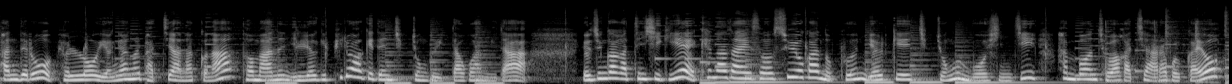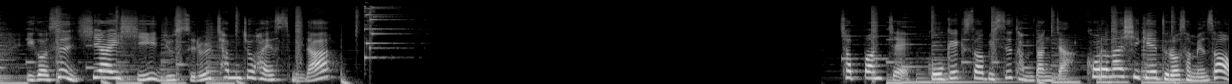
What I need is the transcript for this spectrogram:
반대로 별로 영향을 받지 않았거나 더 많은 인력이 필요하게 된 직종도 있다고 합니다. 요즘과 같은 시기에 캐나다에서 수요가 높은 10개의 직종은 무엇인지 한번 저와 같이 알아볼까요? 이것은 CIC 뉴스를 참조하였습니다. 첫 번째, 고객 서비스 담당자. 코로나 시기에 들어서면서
